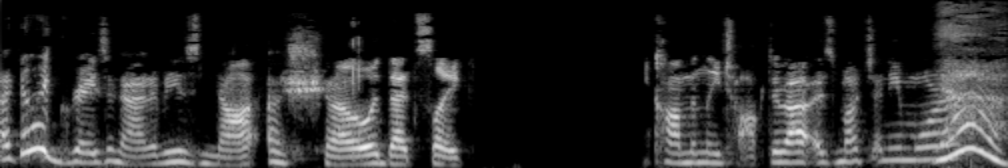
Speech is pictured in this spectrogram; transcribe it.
I feel like Grey's Anatomy is not a show that's like commonly talked about as much anymore. yeah,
